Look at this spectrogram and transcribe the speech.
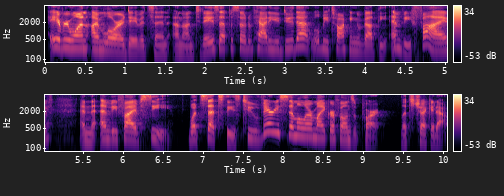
Hey everyone, I'm Laura Davidson, and on today's episode of How Do You Do That, we'll be talking about the MV5 and the MV5C. What sets these two very similar microphones apart? Let's check it out.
